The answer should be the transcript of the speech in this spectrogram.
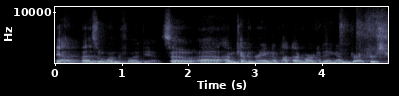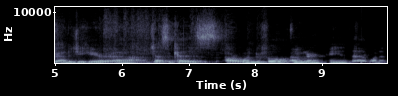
Yeah, that is a wonderful idea. So uh, I'm Kevin Ring of Hot Dog Marketing. I'm director of strategy here. Uh, Jessica is our wonderful owner and uh, one of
